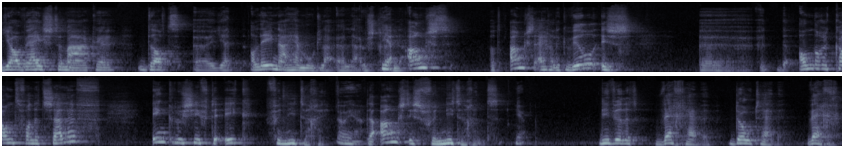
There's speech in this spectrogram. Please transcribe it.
jou wijs te maken dat je alleen naar hem moet lu- luisteren. Ja. En angst, wat angst eigenlijk wil, is de andere kant van het zelf, inclusief de ik, vernietigen. oh ja, De angst is vernietigend. ja. Die wil het weg hebben, dood hebben, weg.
